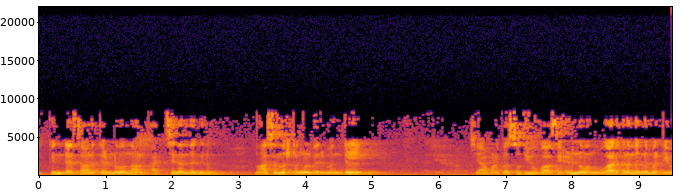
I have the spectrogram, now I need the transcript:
ഇക്കിന്റെ സ്ഥാനത്ത് എണ്ണു വന്നാൽ അച്ഛനെന്തെങ്കിലും നാശനഷ്ടങ്ങൾ വരുമെങ്കിൽ ചെയ്യാൻ പാടില്ല. ഇപ്പൊ സ്തുതി ഉപാസി എണ്ണു വന്നു. ഉപകാരത്തിന് എന്തെങ്കിലും പറ്റിയോ?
